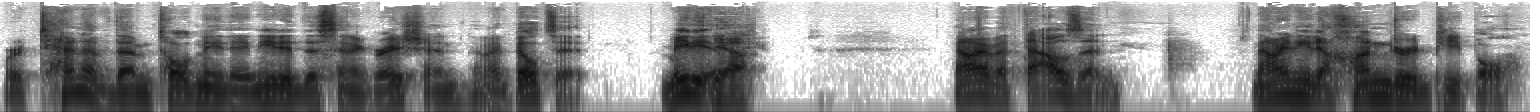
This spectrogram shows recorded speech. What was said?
where 10 of them told me they needed this integration and I built it immediately. Yeah. Now I have a thousand. Now I need a hundred people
